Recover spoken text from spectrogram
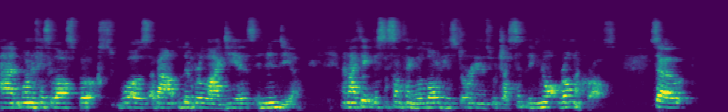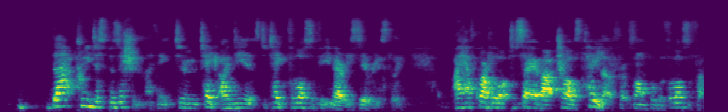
And one of his last books was about liberal ideas in India. And I think this is something that a lot of historians would just simply not run across. So that predisposition, I think, to take ideas, to take philosophy very seriously. I have quite a lot to say about Charles Taylor, for example, the philosopher.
